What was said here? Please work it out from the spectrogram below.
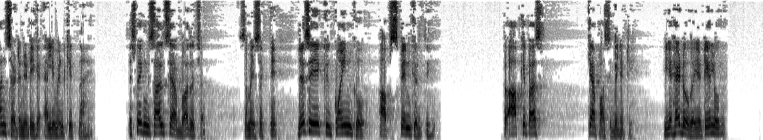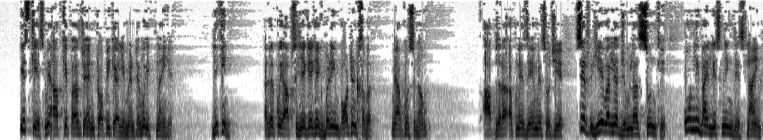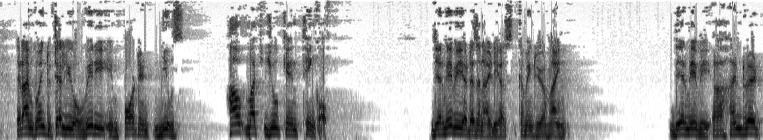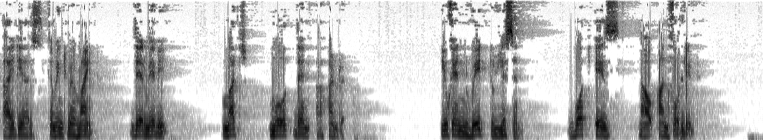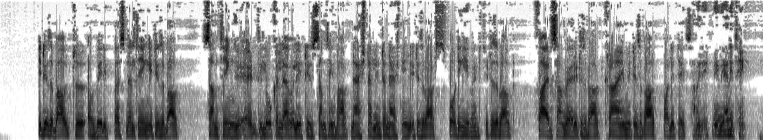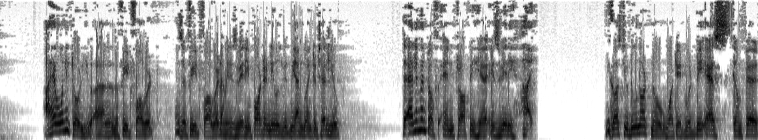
انسرٹنٹی کا ایلیمنٹ کتنا ہے اس کو ایک مثال سے آپ بہت اچھا سمجھ سکتے ہیں جیسے ایک کوائن کو آپ اسپین کرتے ہیں تو آپ کے پاس کیا پاسبلٹی یہ ہیڈ ہوگا یا ٹیل ہوگا اس کیس میں آپ کے پاس جو کا ایلیمنٹ ہے وہ اتنا ہی ہے لیکن اگر کوئی آپ سے یہ کہ ایک بڑی امپورٹنٹ خبر میں آپ کو سناؤں آپ ذرا اپنے ذہن میں سوچئے صرف یہ والا جملہ سن کے only by listening this line that I am going to tell you a very important news how much you can think of there may be a dozen ideas coming to your mind there may be a hundred ideas coming to your mind there may be much more than 100. You can wait to listen what is now unfolded. It is about uh, a very personal thing. It is about something at the local level. It is something about national, international. It is about sporting events. It is about fire somewhere. It is about crime. It is about politics. I mean, it may be anything. I have only told you uh, the feed forward feed forwarded mean you the moment know what we as compare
